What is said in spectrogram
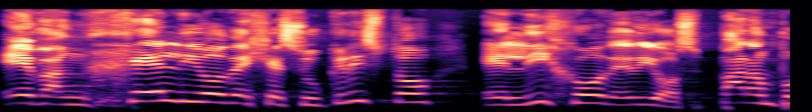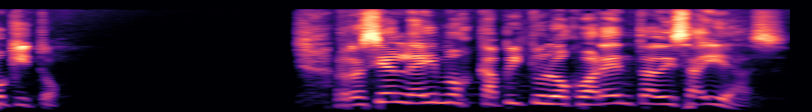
Evangelio de Jesucristo, el Hijo de Dios. Para un poquito. Recién leímos capítulo 40 de Isaías.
